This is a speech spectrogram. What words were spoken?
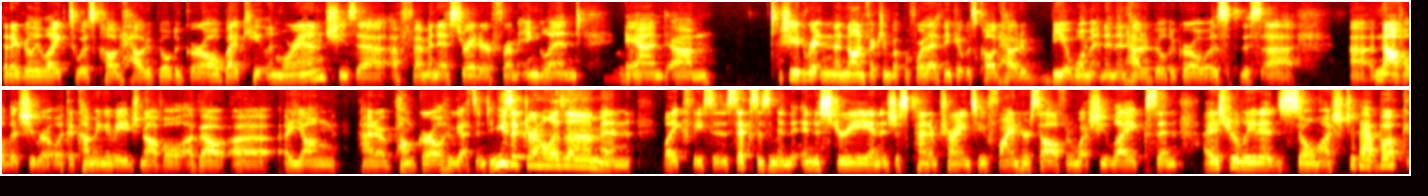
that I really liked was called How to Build a Girl by Caitlin Moran. She's a, a feminist writer from England. Mm-hmm. And um, she had written a nonfiction book before that. I think it was called How to Be a Woman. And then How to Build a Girl was this uh, uh, novel that she wrote, like a coming of age novel about uh, a young kind of punk girl who gets into music journalism and like faces sexism in the industry and is just kind of trying to find herself and what she likes. And I just related so much to that book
